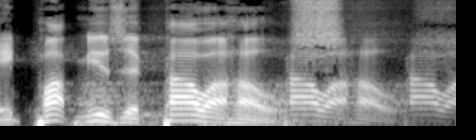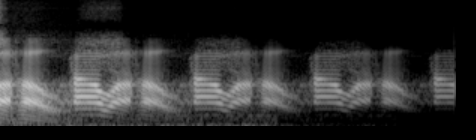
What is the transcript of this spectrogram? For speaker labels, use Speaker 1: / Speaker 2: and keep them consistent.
Speaker 1: a pop music powerhouse. powerhouse.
